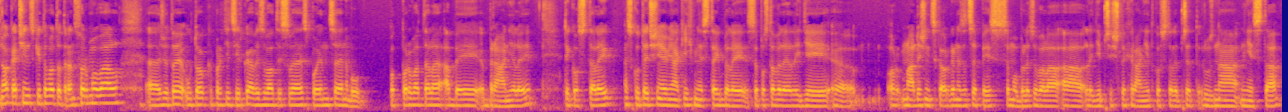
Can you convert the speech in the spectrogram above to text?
No a Kačínsky tohoto transformoval, eh, že to je útok proti církvi a vyzval ty své spojence nebo podporovatele, aby bránili ty kostely. Skutečně v nějakých městech byly, se postavili lidi, eh, or, mládežnická organizace PIS se mobilizovala a lidi přišli chránit kostely před různá města.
